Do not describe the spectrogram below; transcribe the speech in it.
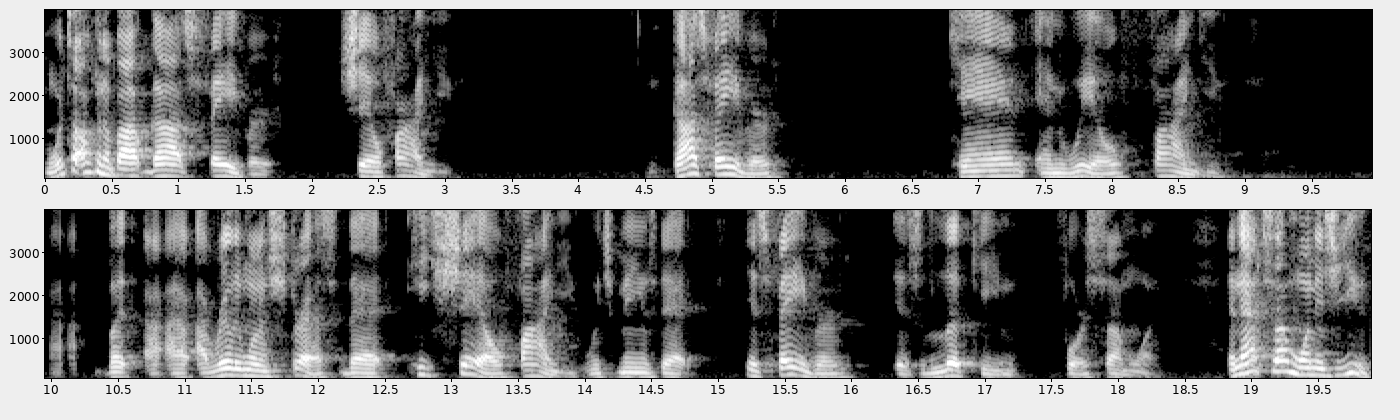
And we're talking about God's favor shall find you. God's favor can and will find you. But I, I really want to stress that He shall find you, which means that His favor is looking for someone. And that someone is you.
